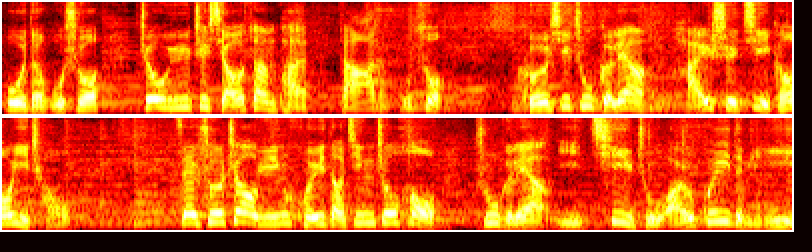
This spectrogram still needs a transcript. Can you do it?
不得不说，周瑜这小算盘打得不错，可惜诸葛亮还是技高一筹。再说赵云回到荆州后，诸葛亮以弃主而归的名义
